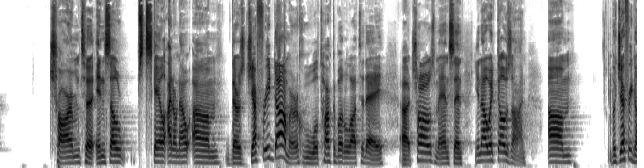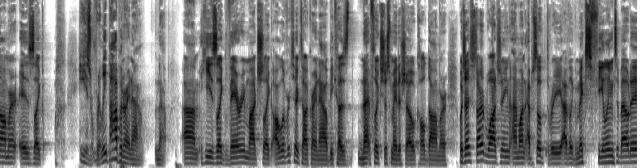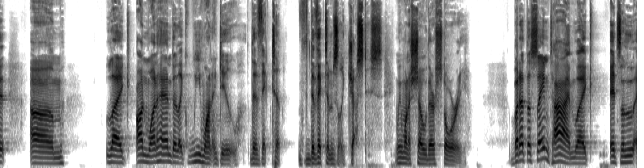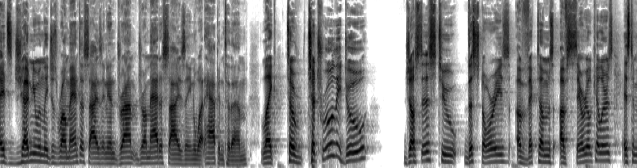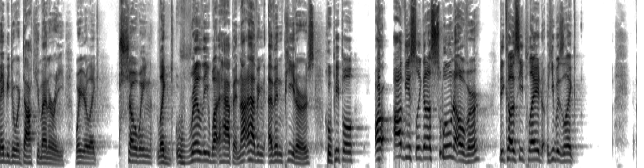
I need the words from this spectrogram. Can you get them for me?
charm to incel scale. I don't know. Um, there's Jeffrey Dahmer, who we'll talk about a lot today. Uh, Charles Manson. You know, it goes on. Um, but Jeffrey Dahmer is like, he's really popping right now. No. Um, he's like very much like all over TikTok right now because Netflix just made a show called Dahmer, which I started watching. I'm on episode three. I have like mixed feelings about it. Um, like on one hand, they're like, we want to do the victim, the victims like justice. We want to show their story, but at the same time, like it's it's genuinely just romanticizing and dram- dramatizing what happened to them. Like to to truly do justice to the stories of victims of serial killers is to maybe do a documentary where you're like showing like really what happened, not having Evan Peters, who people are obviously gonna swoon over because he played, he was like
